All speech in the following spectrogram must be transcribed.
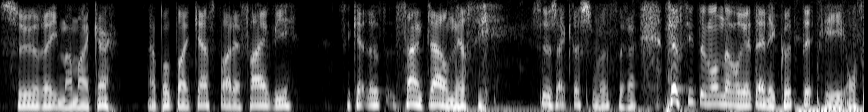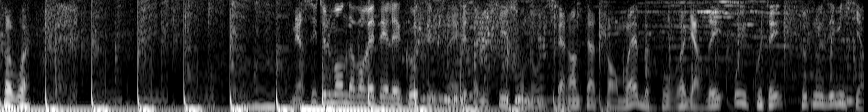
sur, euh, il m'en manque un, Apple Podcast, Spotify, puis c'est SoundCloud, merci. J'accroche souvent sur un. Merci tout le monde d'avoir été à l'écoute et on se revoit. Merci tout le monde d'avoir été à l'écoute et je vous invite à nous suivre sur nos différentes plateformes web pour regarder ou écouter toutes nos émissions.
